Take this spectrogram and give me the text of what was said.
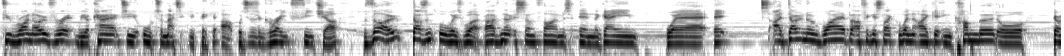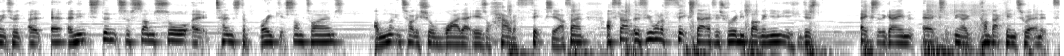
If you run over it with your character, you automatically pick it up, which is a great feature. Though doesn't always work. I've noticed sometimes in the game where it I don't know why, but I think it's like when I get encumbered or go into a, a, an instance of some sort, it tends to break it sometimes. I'm not entirely sure why that is or how to fix it. I found I found that if you want to fix that, if it's really bugging you, you can just exit the game, exit, you know, come back into it, and it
